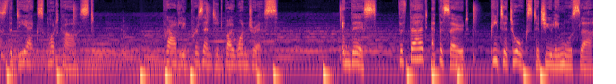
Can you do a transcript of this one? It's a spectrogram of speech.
is the DX Podcast, proudly presented by Wondrous. In this, the third episode, Peter talks to Julie Morsler.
